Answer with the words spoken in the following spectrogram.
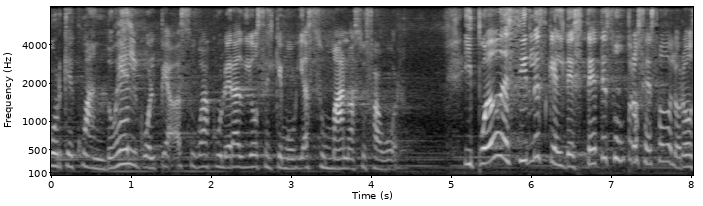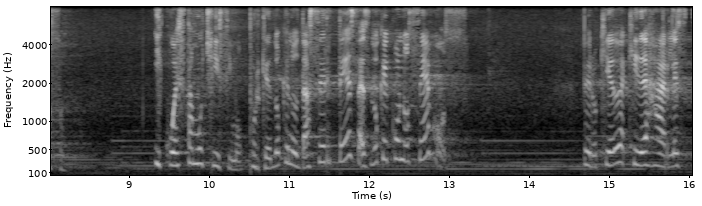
Porque cuando Él golpeaba su báculo era Dios el que movía su mano a su favor. Y puedo decirles que el destete es un proceso doloroso y cuesta muchísimo porque es lo que nos da certeza, es lo que conocemos. Pero quiero aquí dejarles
